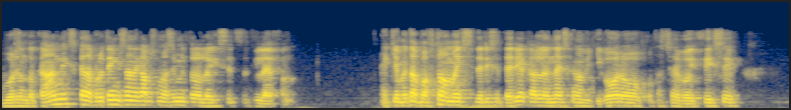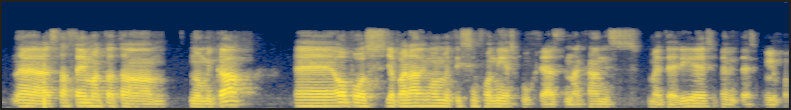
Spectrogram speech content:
που μπορείς να το κάνεις. Κατά προτίμηση να είναι κάποιος μαζί με το λογιστή στο τηλέφωνο. Ε, και μετά από αυτό, αν έχεις εταιρεία εταιρεία, καλό είναι να έχεις έναν δικηγόρο που θα σε βοηθήσει ε, στα θέματα τα νομικά. Ε, Όπως για παράδειγμα με τις συμφωνίες που χρειάζεται να κάνεις με εταιρείες, επενδυτές κλπ.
